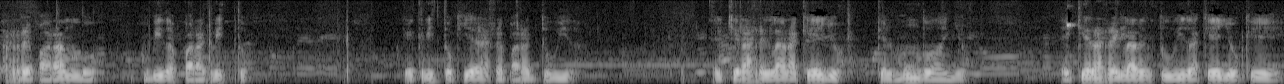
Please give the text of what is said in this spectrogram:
reparando vidas para Cristo. Que Cristo quiere reparar tu vida. Él quiere arreglar aquello que el mundo dañó. Él quiere arreglar en tu vida aquello que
